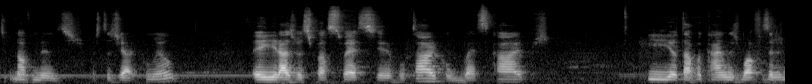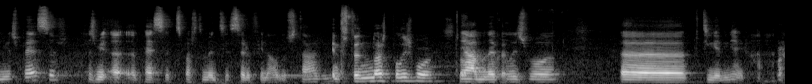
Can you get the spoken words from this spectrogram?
tipo, nove meses a estagiar com ele a ir às vezes para a Suécia e voltar com best Skypes. E eu estava cá em Lisboa a fazer as minhas peças, as minhas, a, a, peça que supostamente ia ser o final do estágio. Entretanto, mudaste para Lisboa. Já, yeah, mudei okay. para Lisboa. Uh, porque tinha dinheiro.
